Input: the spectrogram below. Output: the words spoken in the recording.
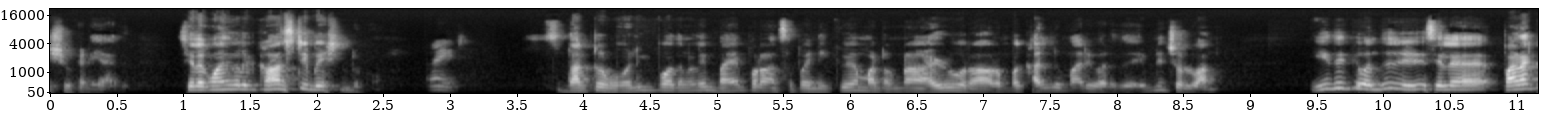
இஷ்யூ கிடையாது. சில குழந்தைங்களுக்கு கான்ஸ்டிபேஷன் இருக்கும். டாக்டர் ஒலிக்கு போகிறதுனாலையும் பயப்படுறான் போய் நிற்கவே மாட்டேன்றான் அழுவுறான் ரொம்ப கல் மாதிரி வருது இப்படின்னு சொல்லுவாங்க. இதுக்கு வந்து சில பழக்க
